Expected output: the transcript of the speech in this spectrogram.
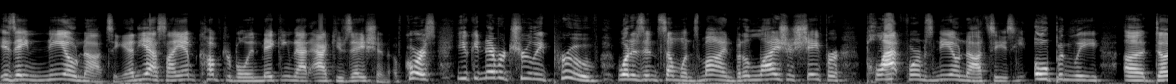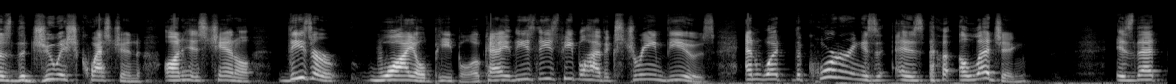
is a neo-Nazi. And yes, I am comfortable in making that accusation. Of course, you can never truly prove what is in someone's mind, but Elijah Schaffer platforms neo-Nazis. He openly uh, does the Jewish question on his channel. These are wild people, okay? These these people have extreme views. And what the quartering is, is alleging is that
